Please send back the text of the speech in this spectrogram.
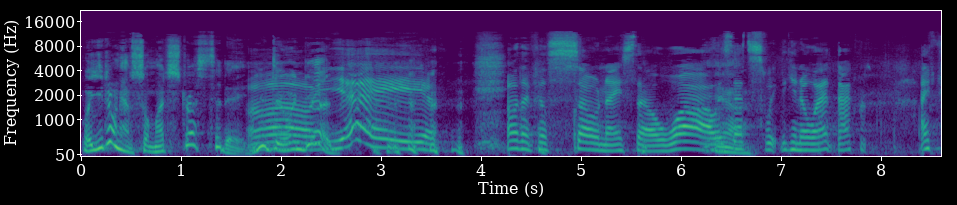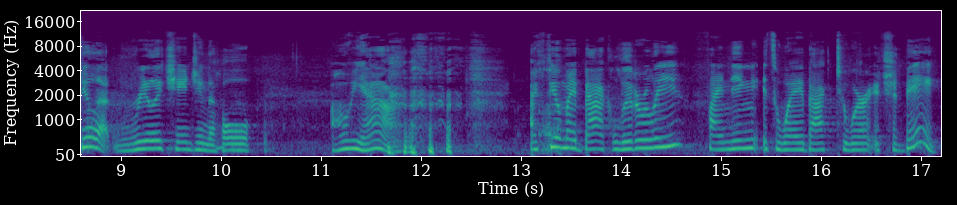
well, you don't have so much stress today. You're doing Oh, good. Yay! oh, that feels so nice, though. Wow, is that sweet? You know what? That I feel that really changing the whole. Oh yeah, I feel my back literally finding its way back to where it should be.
